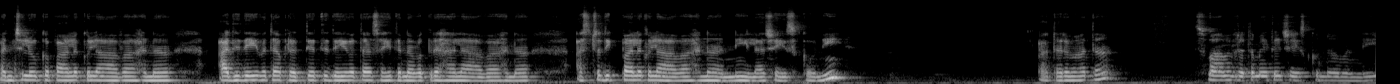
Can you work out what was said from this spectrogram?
పంచలోక పాలకుల ఆవాహన అధిదేవత ప్రత్యర్థి దేవత సహిత నవగ్రహాల ఆవాహన అష్టదిక్పాలకుల ఆవాహన అన్నీ ఇలా చేసుకొని ఆ తర్వాత స్వామి వ్రతం అయితే చేసుకున్నామండి.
